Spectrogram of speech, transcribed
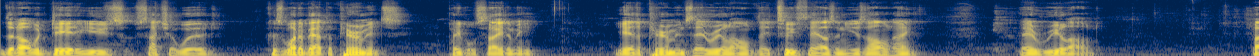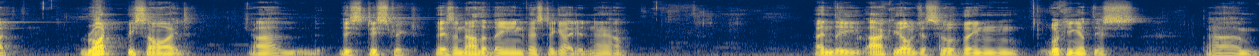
that I would dare to use such a word. Because what about the pyramids? People say to me, yeah, the pyramids, they're real old. They're 2,000 years old, eh? They're real old. But right beside uh, this district, there's another being investigated now. And the archaeologists who have been looking at this um,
